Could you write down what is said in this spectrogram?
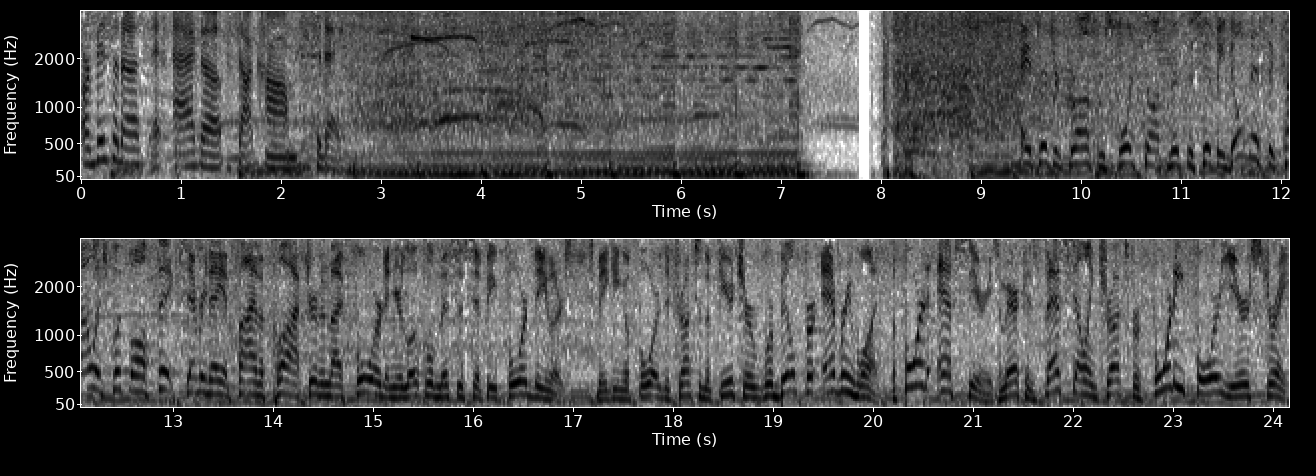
or visit us at agup.com today. Hey, it's Richard Cross from Sports Talk Mississippi. Don't miss the college football fix every day at 5 o'clock, driven by Ford and your local Mississippi Ford dealers. Speaking of Ford, the trucks of the future were built for everyone. The Ford F-Series, America's best-selling trucks for 44 years straight.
